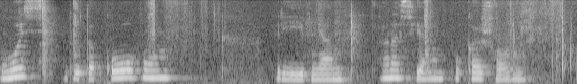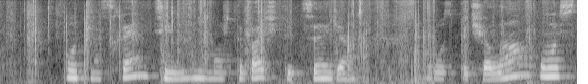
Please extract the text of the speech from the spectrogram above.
ось до такого рівня. Зараз я вам покажу. От на схемці, ви можете бачити, це я розпочала ось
